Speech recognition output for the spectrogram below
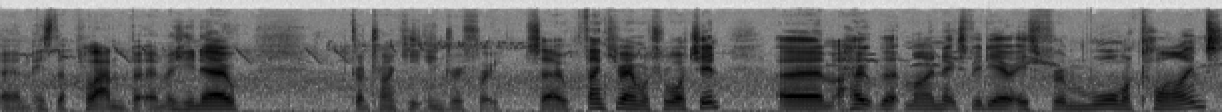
um, is the plan. But um, as you know, got to try and keep injury free. So thank you very much for watching. Um, I hope that my next video is from warmer climes,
